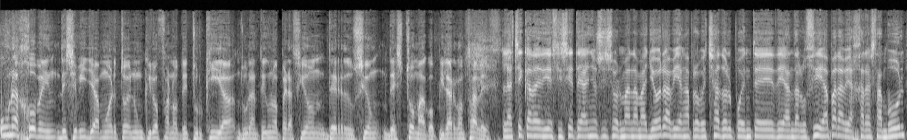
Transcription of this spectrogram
Una joven de Sevilla ha muerto en un quirófano de Turquía durante una operación de reducción de estómago. Pilar González. La chica de 17 años y su hermana mayor habían aprovechado el puente de Andalucía para viajar a Estambul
